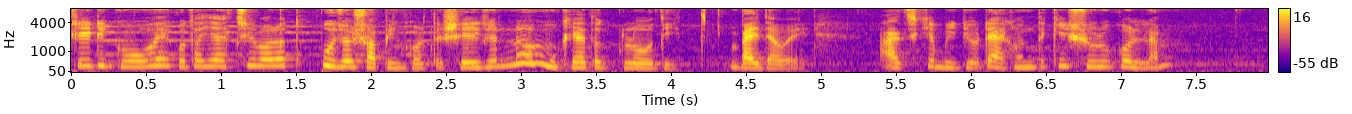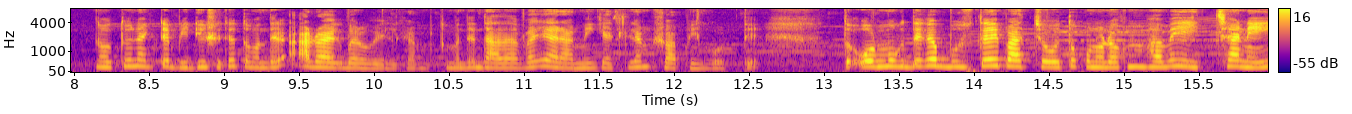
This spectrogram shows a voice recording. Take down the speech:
সেটি গ্রো হয়ে কোথায় যাচ্ছি বলো তো? পুজো শপিং করতে। সেই জন্য মুখে এত গ্লো দিচ্ছে। বাই দ্য ওয়ে আজকে ভিডিওটা এখন থেকেই শুরু করলাম। নতুন একটা ভিডিওর সাথে তোমাদের আরও একবার ওয়েলকাম তোমাদের দাদাভাই আর আমি গেছিলাম শপিং করতে। তো ওর মুখ দেখে বুঝতেই পারছ, ও তো কোনো রকমভাবে ইচ্ছা নেই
